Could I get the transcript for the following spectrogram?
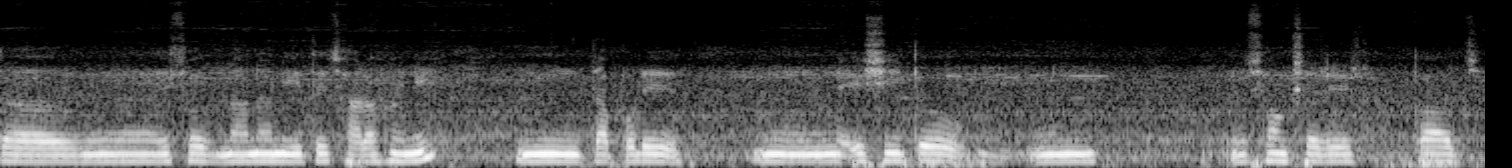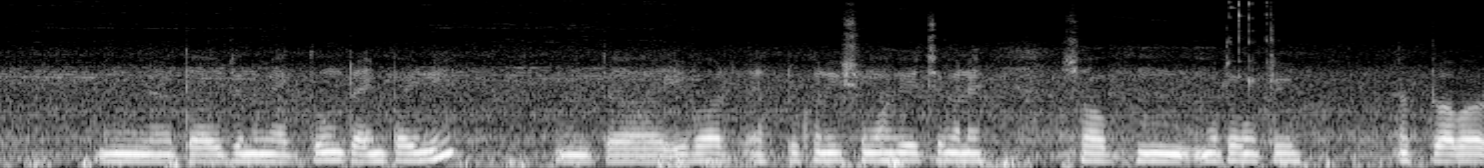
তা এসব নানান ইয়েতে ছাড়া হয়নি। তারপরে এসেই তো সংসারের কাজ তা ওই জন্য আমি একদম টাইম পাইনি। তা এবার একটুখানি সময় হয়েছে মানে সব মোটামুটি একটু আবার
